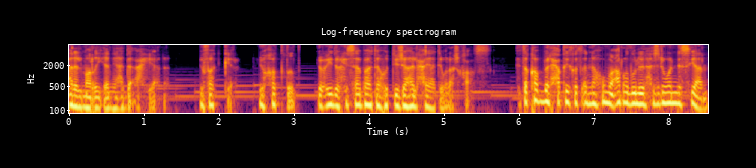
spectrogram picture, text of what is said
على المرء أن يهدأ أحيانا. يفكر يخطط يعيد حساباته تجاه الحياة والأشخاص. يتقبل حقيقة أنه معرض للهجر والنسيان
